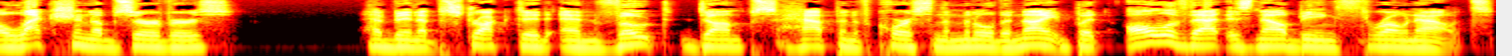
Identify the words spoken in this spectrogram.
Election observers have been obstructed and vote dumps happen, of course, in the middle of the night, but all of that is now being thrown out.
